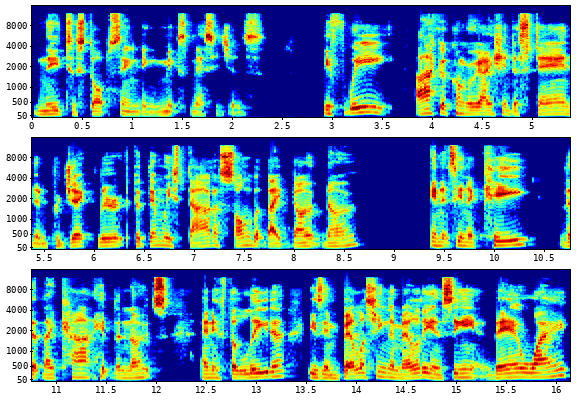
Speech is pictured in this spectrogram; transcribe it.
need to stop sending mixed messages. If we ask a congregation to stand and project lyrics, but then we start a song that they don't know and it's in a key that they can't hit the notes. And if the leader is embellishing the melody and singing it their way,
